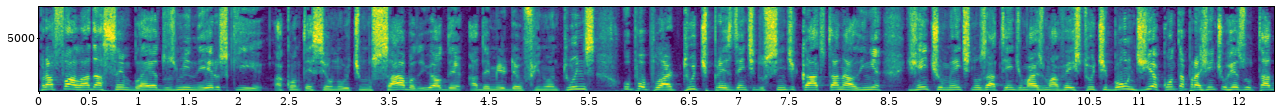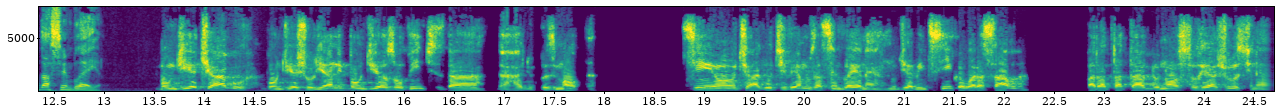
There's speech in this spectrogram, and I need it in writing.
para falar da Assembleia dos Mineiros que aconteceu no último sábado e o Ademir Delfino Antunes, o popular Tuti, presidente do sindicato, está na linha, gentilmente nos atende mais uma vez. Tuti, bom dia, conta pra gente o resultado da Assembleia. Bom dia, Tiago. Bom dia, Juliana, e bom dia aos ouvintes da, da Rádio Cruz Malta. Sim, Tiago, tivemos a Assembleia né, no dia 25, agora sábado, para tratar do nosso reajuste né,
